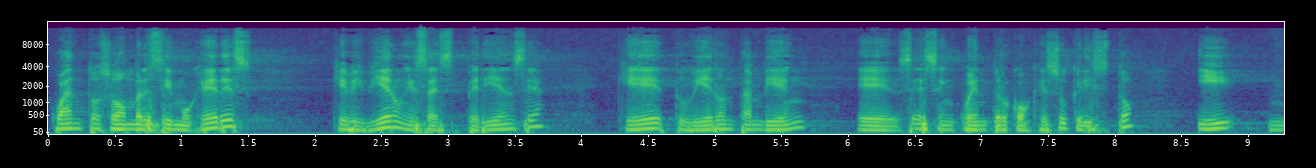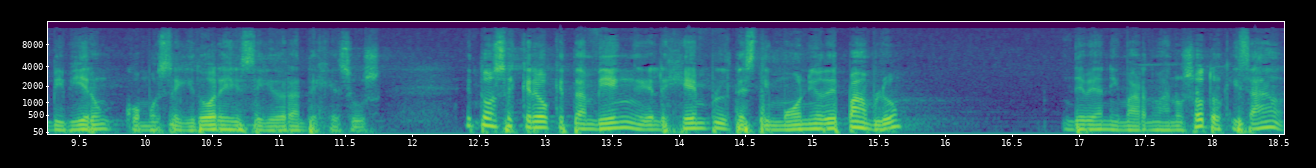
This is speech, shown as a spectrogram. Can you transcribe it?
¿Cuántos hombres y mujeres que vivieron esa experiencia, que tuvieron también eh, ese encuentro con Jesucristo y vivieron como seguidores y seguidoras de Jesús? Entonces creo que también el ejemplo, el testimonio de Pablo debe animarnos a nosotros. Quizás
